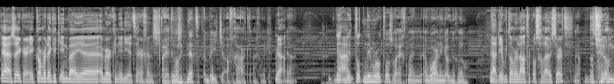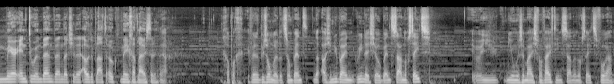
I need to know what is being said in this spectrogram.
ja, zeker. Ik kwam er denk ik in bij American Idiot ergens. Oh ja, toen was ik net een beetje afgehaakt eigenlijk. Ja. Ja. Tot Nimrod was wel echt mijn... En Warning ook nog wel. ja, die heb ik dan weer later pas geluisterd. Ja. Dat je dan meer into een band bent, dat je de oude platen ook mee gaat luisteren. Ja. Grappig. Ik vind het bijzonder dat zo'n band... nou, Als je nu bij een Green Day show bent, staan nog steeds... eh, Jongens en meisjes van 15 staan er nog steeds vooraan.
